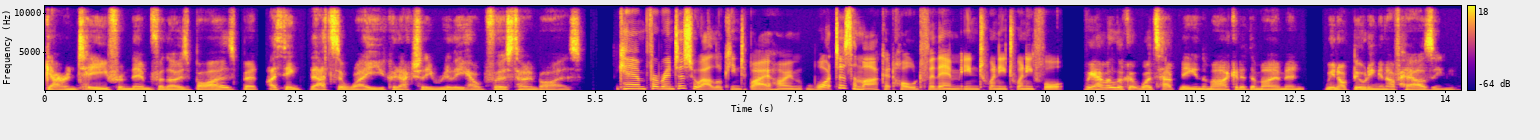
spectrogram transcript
guarantee from them for those buyers, but I think that's a way you could actually really help first home buyers. Cam, for renters who are looking to buy a home, what does the market hold for them in 2024? we have a look at what's happening in the market at the moment, we're not building enough housing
